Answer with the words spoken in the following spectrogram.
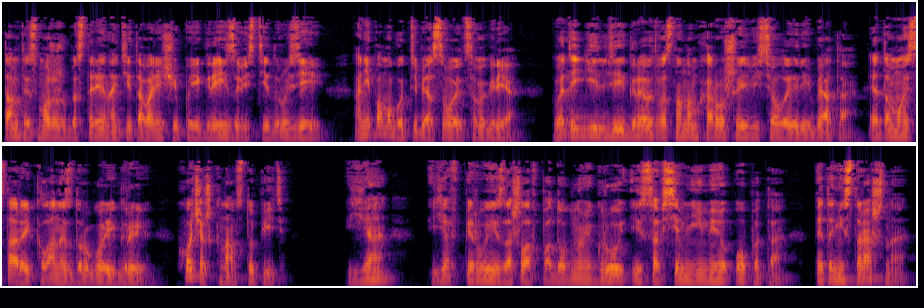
Там ты сможешь быстрее найти товарищей по игре и завести друзей. Они помогут тебе освоиться в игре. В этой гильдии играют в основном хорошие и веселые ребята. Это мой старый клан из другой игры. Хочешь к нам вступить?» «Я... я впервые зашла в подобную игру и совсем не имею опыта. Это не страшно?»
